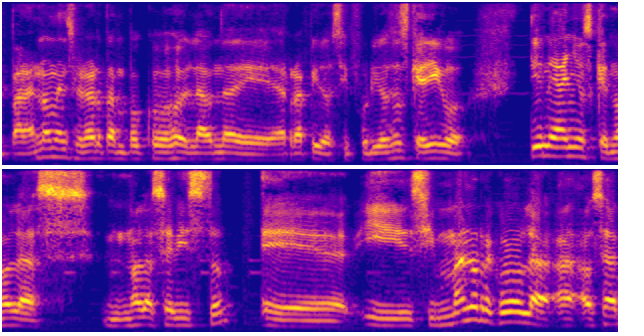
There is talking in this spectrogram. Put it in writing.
para no mencionar tampoco la onda de Rápidos y Furiosos, que digo, tiene años que no las, no las he visto, eh, y si mal no recuerdo, la, o sea,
